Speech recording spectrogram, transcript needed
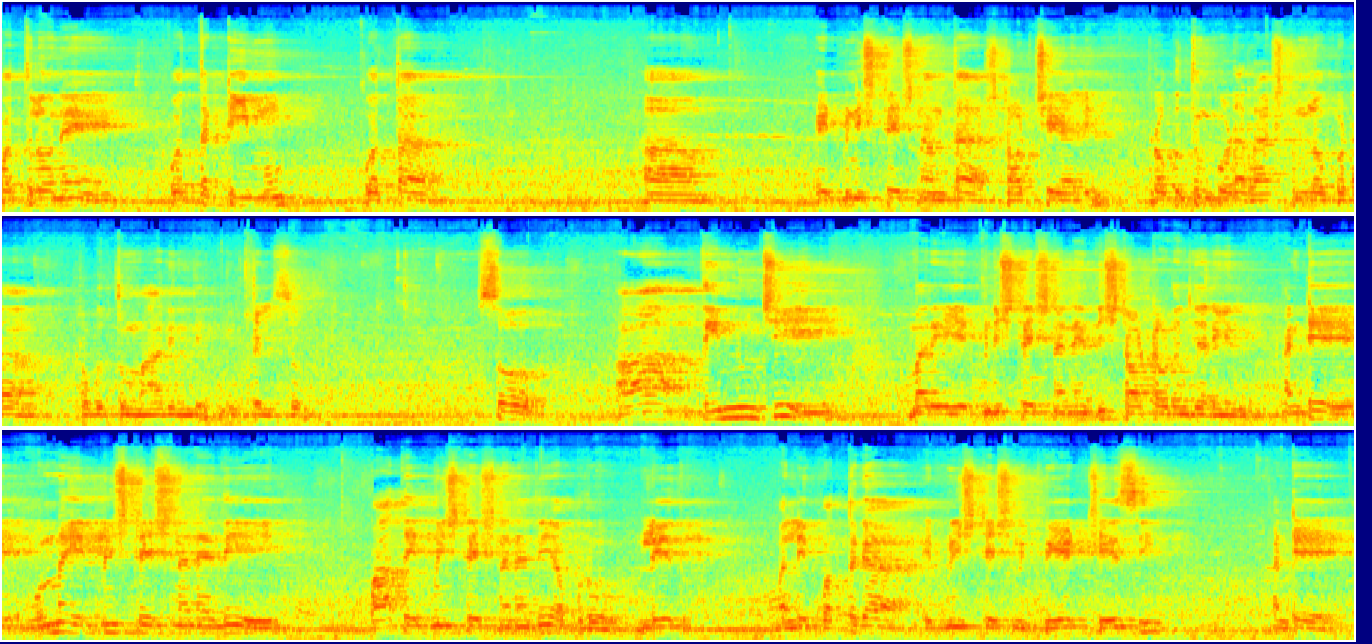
కొత్తలోనే కొత్త టీము కొత్త అడ్మినిస్ట్రేషన్ అంతా స్టార్ట్ చేయాలి. ప్రభుత్వం కూడా రాష్ట్రంలో కూడా ప్రభుత్వం మారింది మీకు తెలుసు. సో ఆ దీని నుంచి మరి అడ్మినిస్ట్రేషన్ అనేది స్టార్ట్ అవ్వడం జరిగింది. అంటే ఉన్న అడ్మినిస్ట్రేషన్ అనేది పాత అడ్మినిస్ట్రేషన్ అనేది అప్పుడు లేదు. మళ్ళీ కొత్తగా అడ్మినిస్ట్రేషన్ క్రియేట్ చేసి అంటే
